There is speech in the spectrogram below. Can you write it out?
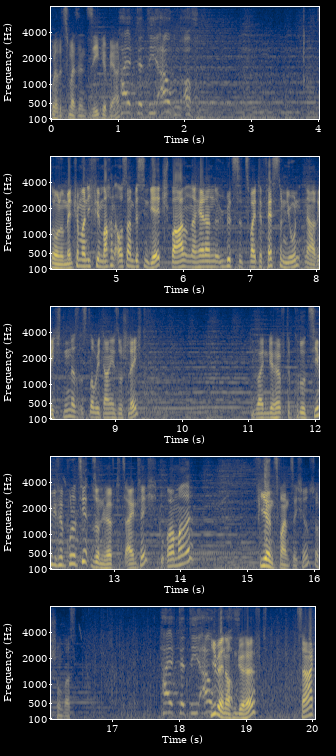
Oder beziehungsweise ein Sägewerk. Haltet die Augen offen! So, im Moment können wir nicht viel machen, außer ein bisschen Geld sparen und nachher dann eine übelste zweite Festung hier unten errichten. Das ist, glaube ich, gar nicht so schlecht. Die beiden Gehöfte produzieren. Wie viel produziert denn so ein Gehöft jetzt eigentlich? Gucken wir mal. 24, das ist doch schon was. Haltet die Augen Hier wäre noch ein! Gehöft. Zack.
